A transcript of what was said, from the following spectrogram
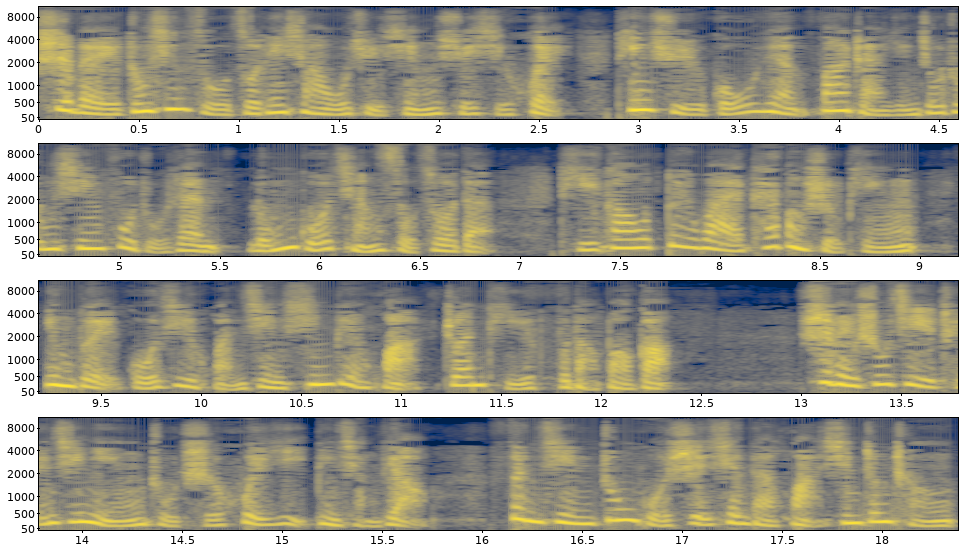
市委中心组昨天下午举行学习会，听取国务院发展研究中心副主任龙国强所做的“提高对外开放水平，应对国际环境新变化”专题辅导报告。市委书记陈吉宁主持会议，并强调，奋进中国式现代化新征程，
